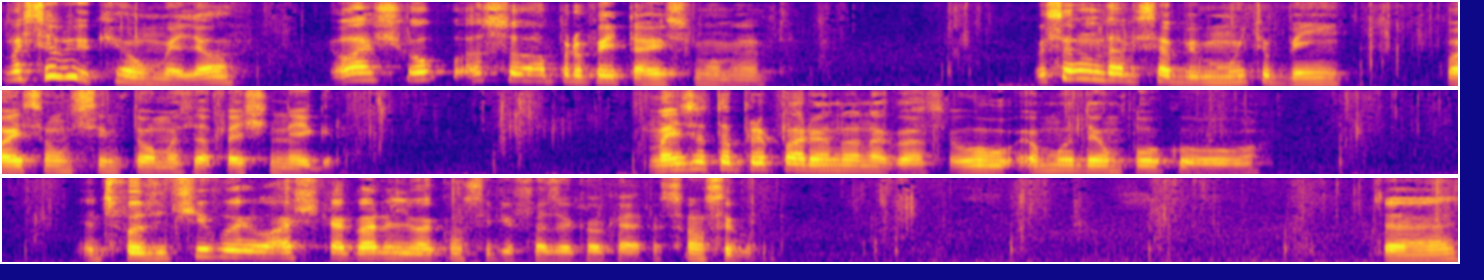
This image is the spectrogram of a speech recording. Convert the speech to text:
Mas sabe o que é o melhor? Eu acho que eu posso aproveitar esse momento. Você não deve saber muito bem quais são os sintomas da peste negra. Mas eu tô preparando o um negócio. Eu, eu mudei um pouco o, o dispositivo e eu acho que agora ele vai conseguir fazer o que eu quero. Só um segundo. Tá,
